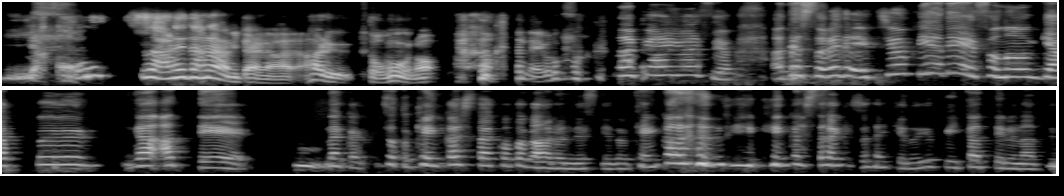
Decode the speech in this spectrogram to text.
いや、こいつあれだな、みたいな、あると思うの。わかんない？僕、わかりますよ。私、それでエチオピアでそのギャップがあって、なんかちょっと喧嘩したことがあるんですけど、喧嘩 喧嘩したわけじゃないけど、よく怒ってるなって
